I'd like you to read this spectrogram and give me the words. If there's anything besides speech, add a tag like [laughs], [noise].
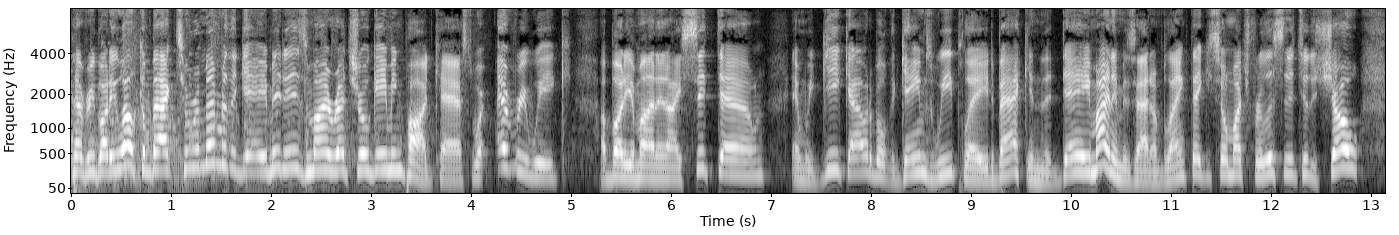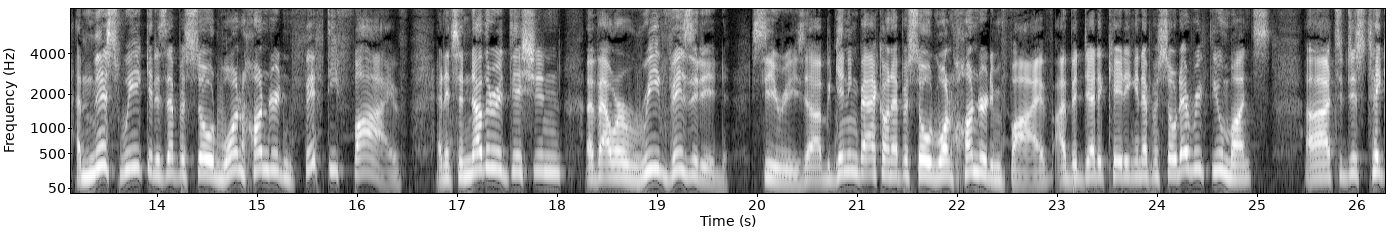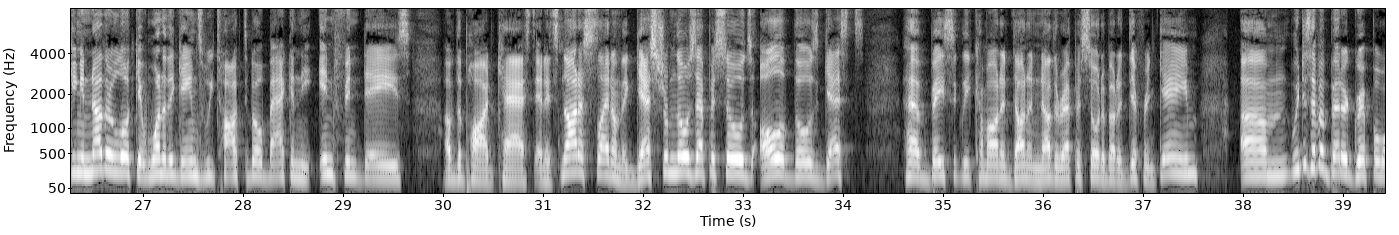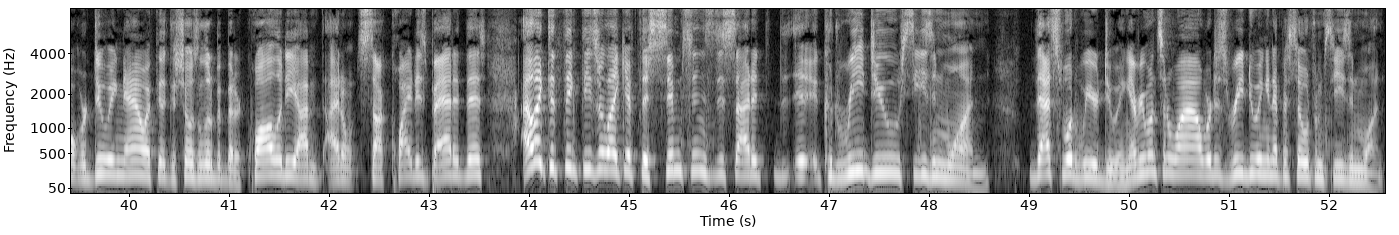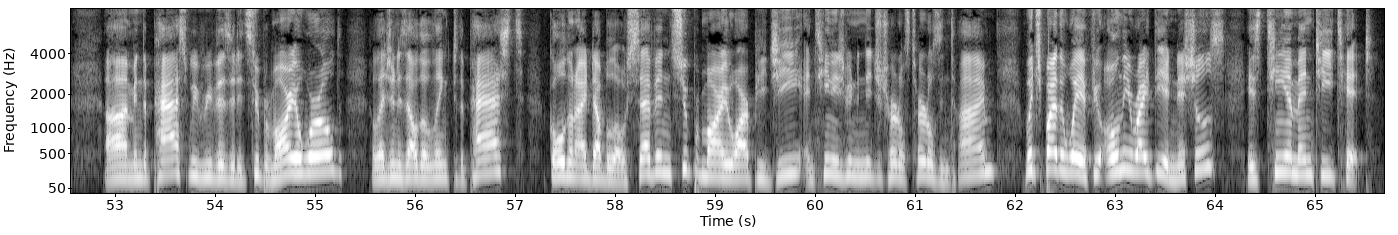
Up, everybody? Welcome back to Remember the Game. It is my retro gaming podcast where every week a buddy of mine and I sit down and we geek out about the games we played back in the day. My name is Adam Blank. Thank you so much for listening to the show. And this week it is episode 155, and it's another edition of our revisited series. Uh, beginning back on episode 105, I've been dedicating an episode every few months uh, to just taking another look at one of the games we talked about back in the infant days of the podcast. And it's not a slight on the guests from those episodes. All of those guests have basically come on and done another episode about a different game. Um, we just have a better grip on what we're doing now. I feel like the show's a little bit better quality. I'm I don't suck quite as bad at this. I like to think these are like if The Simpsons decided it could redo season one that's what we're doing. Every once in a while, we're just redoing an episode from season one. Um, in the past, we revisited Super Mario World, A Legend of Zelda Link to the Past, GoldenEye 007, Super Mario RPG, and Teenage Mutant Ninja Turtles Turtles in Time, which, by the way, if you only write the initials, is TMNT TIT.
